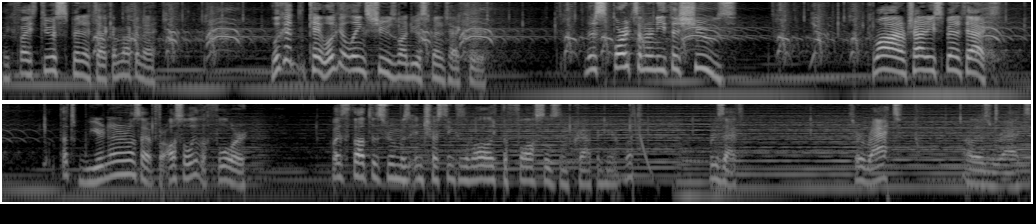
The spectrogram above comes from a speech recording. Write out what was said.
Like if I do a spin attack, I'm not gonna... Look at, okay, look at Link's shoes when I do a spin attack here. There's sparks underneath his shoes. Come on, I'm trying to use spin attacks. That's weird. I don't know that for. Also, look at the floor. I always thought this room was interesting because of all like the fossils and crap in here. What? What is that? Is there a rat? Oh, there's a rat.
